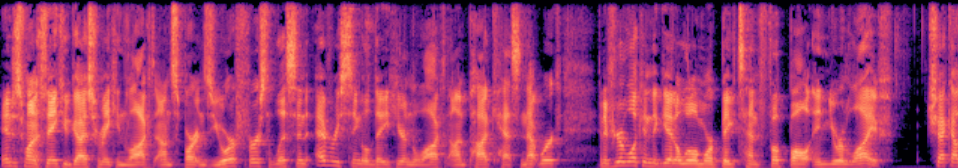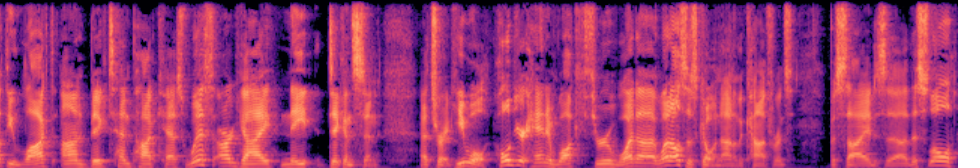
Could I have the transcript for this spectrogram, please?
And just want to thank you guys for making Locked on Spartans your first listen every single day here in the Locked on Podcast Network. And if you're looking to get a little more Big Ten football in your life, check out the Locked on Big Ten podcast with our guy, Nate Dickinson. That's right, he will hold your hand and walk you through what, uh, what else is going on in the conference besides uh, this little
